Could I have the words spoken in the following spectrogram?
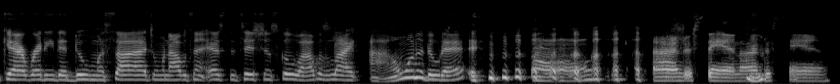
got ready to do massage when I was in esthetician school, I was like, I don't want to do that. I understand. I understand.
